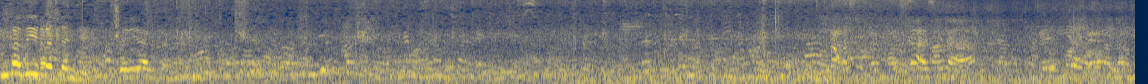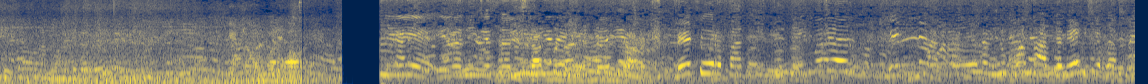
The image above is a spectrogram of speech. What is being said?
ஐம்பது இருபத்தஞ்சு. மேட்டூரை பார்த்து வேடிக்கை பார்த்து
